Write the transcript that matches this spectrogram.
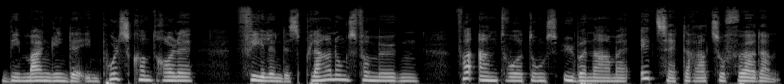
wie mangelnde Impulskontrolle, fehlendes Planungsvermögen, Verantwortungsübernahme etc. zu fördern.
